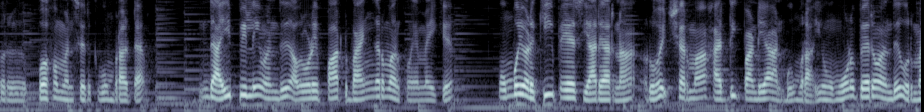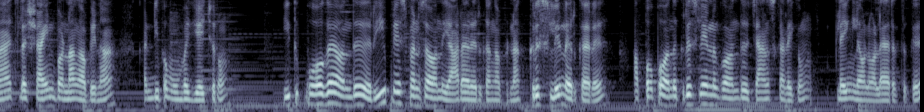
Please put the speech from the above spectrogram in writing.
ஒரு பர்ஃபாமன்ஸ் இருக்குது பூம்ராட்ட. இந்த ஐபிஎல்லையும் வந்து அவருடைய பார்ட் பயங்கரமாக இருக்கும் எம்ஐக்கு மும்பையோட கீ பிளேயர்ஸ் யார் யாருன்னா ரோஹித் சர்மா ஹர்திக் பாண்டியா அண்ட் பூம்ரா. இவங்க மூணு பேரும் வந்து ஒரு மேட்ச்சில் ஷைன் பண்ணாங்க அப்படின்னா கண்டிப்பாக மும்பை ஜெயிச்சிரும். இது போக வந்து ரீப்ளேஸ்மெண்ட்ஸாக வந்து யார் யார் இருக்காங்க அப்படின்னா கிறிஸ்லின் இருக்கார். அப்பப்போ வந்து கிறிஸ்லினுக்கு வந்து சான்ஸ் கிடைக்கும் பிளேயிங் லெவல் விளையாடுறதுக்கு.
